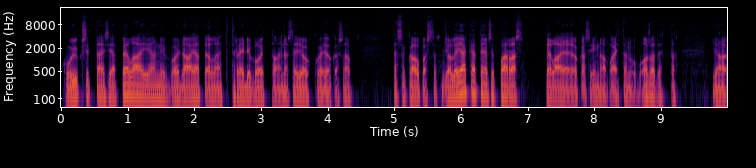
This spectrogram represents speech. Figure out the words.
kuin yksittäisiä pelaajia, niin voidaan ajatella, että trade voittaa aina se joukkue, joka saa tässä kaupassa, jolle jää käteen se paras pelaaja, joka siinä on vaihtanut osoitetta. Ja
